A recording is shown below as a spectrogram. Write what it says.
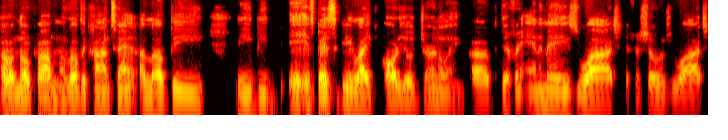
Oh, no problem. I love the content. I love the the the it's basically like audio journaling of different animes you watch, different shows you watch.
